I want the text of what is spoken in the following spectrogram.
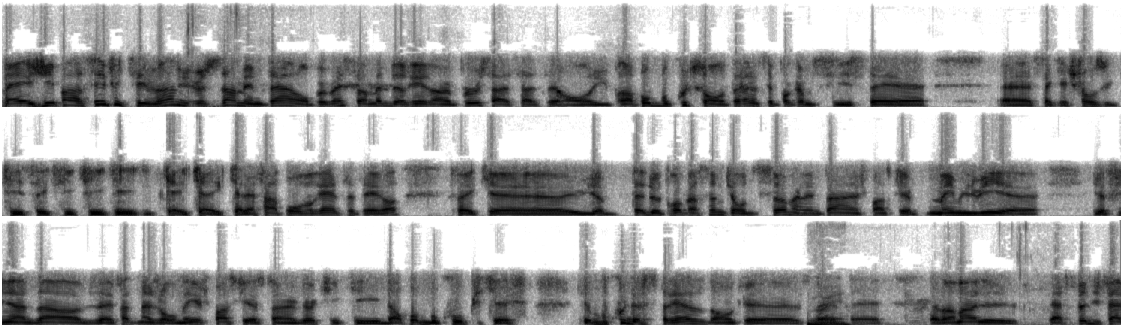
Ben, j'y ai pensé effectivement, mais je me suis en même temps, on peut même se permettre de rire un peu. Ça, ça, on, il prend pas beaucoup de son temps. C'est pas comme si c'était euh, euh, quelque chose qui, qui, qui, qui- qui allait faire pour vrai, etc. Fait que euh, il y a peut-être deux trois personnes qui ont dit ça, mais en même temps, je pense que même lui, euh, il a fini en disant ah, vous avez fait ma journée. Je pense que c'est un gars qui, qui dort pas beaucoup puis qui, qui a beaucoup de stress, donc euh, Ouais. c'était vraiment le- l'aspect d'y faire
